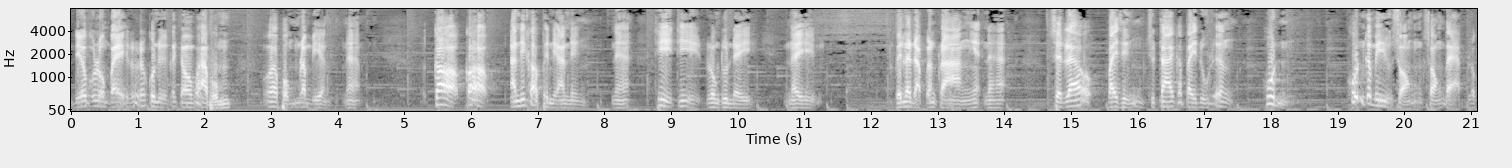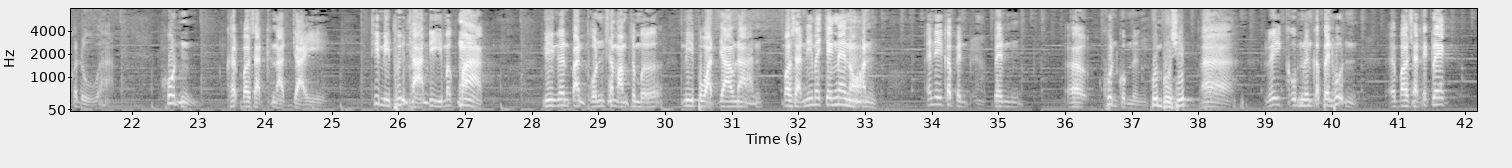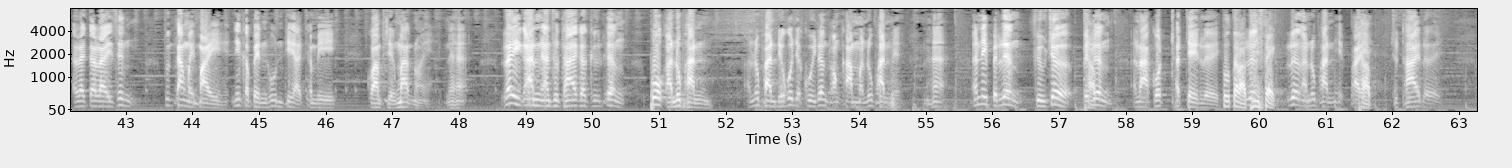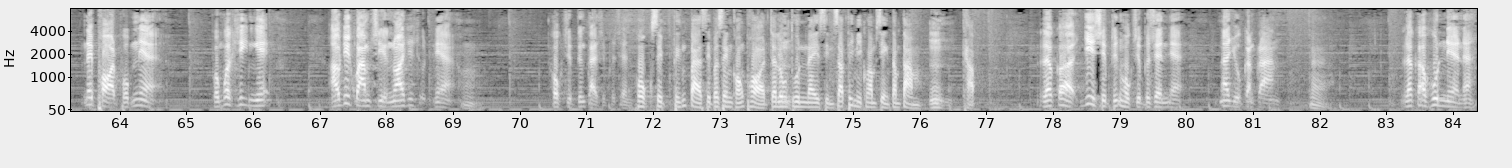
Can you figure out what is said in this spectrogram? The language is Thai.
เดี๋ยวลงไปแล้วคนอื่นก็จะมาว่าผมว่าผมลำเอียงนะก็ก็อันนี้ก็เป็นอันหนึ่งนะฮะที่ที่ลงทุนในในเป็นระดับกลางๆเนี้ยนะฮะเสร็จแล้วไปถึงสุดท้ายก็ไปดูเรื่องหุ้น หุ้นก็มีอยู่สองสองแบบเราก็ดูว่า หุ้นบริษัทขนาดใหญ่ที่มีพื้นฐานดีมาก ๆ มีเงินปันผลสม่ำเสมอ มีประวัติยาวนาน บริษัทนี้ไม่เจ๊งแน่นอน อันนี้ก็เป็นเป็นเอ่อหุ้นกลุ่มหนึ่งหุ้นบลูชิปอ่าหรืออีกกลุ่มหนึ่งก็เป็นหุ้นเอ่อบริษัทเล็ก ๆ อะไรต่ออะไรซึ่งเพิ่งตั้งใหม่ ๆ นี่ก็เป็นหุ้นที่อาจจะมีความเสี่ยงมากหน่อยนะฮะและอีกอันอันสุดท้ายก็คือเรื่องพวกอนุพันธ์อนุพันธ์เดี๋ยวก็จะคุยเรื่องทองคำอนุพันธ์เนี่ยนะฮะอันนี้เป็นเรื่องฟิวเจอร์เป็นครับเรื่อง อนาคตชัดเจนเลยพวกตลาดเรื่อง Perfect เรื่องอนุพันธ์เนี่ยไปครับ สุดท้ายเลย ในพอร์ตผมเนี่ย ผมก็คิดอย่างเงี้ยเอาที่ความเสี่ยงน้อยที่สุดเนี่ยหกสิบถึงแปดสิบเปอร์เซ็นต์หกสิบถึงแปดสิบเปอร์เซ็นของพอร์ต จะลงทุนในสินทรัพย์ที่มีความเสี่ยงต่ำๆครับ แล้วก็ยี่สิบถึงหกสิบเปอร์เซ็นต์เนี่ย น่าอยู่กลางอ่าๆ แล้วก็หุ้นเนี่ยนะ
